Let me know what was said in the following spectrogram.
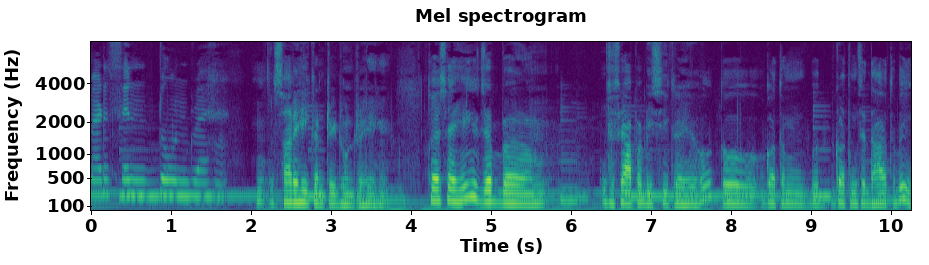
मेडिसिन ढूंढ रहे हैं हम्म, सारे ही कंट्री ढूंढ रहे हैं तो ऐसा ही जब जैसे आप अभी सीख रहे हो तो गौतम गौतम सिद्धार्थ भी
